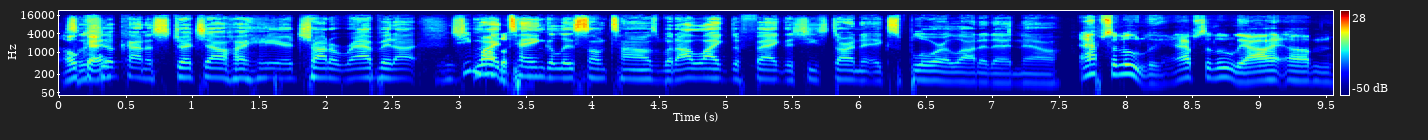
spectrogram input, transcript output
Okay. So she'll kind of stretch out her hair, try to wrap it. I, she Wonderful. might tangle it sometimes, but I like the fact that she's starting to explore a lot of that now. Absolutely, absolutely. I um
